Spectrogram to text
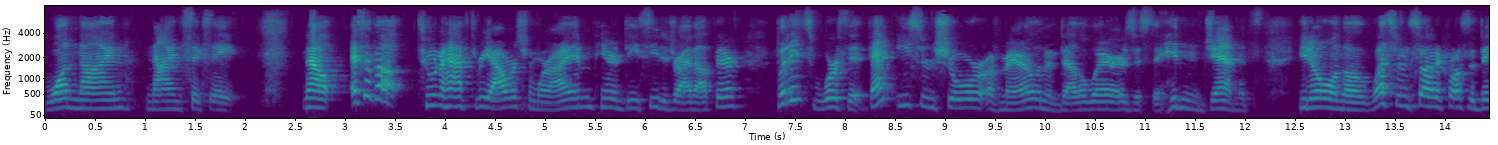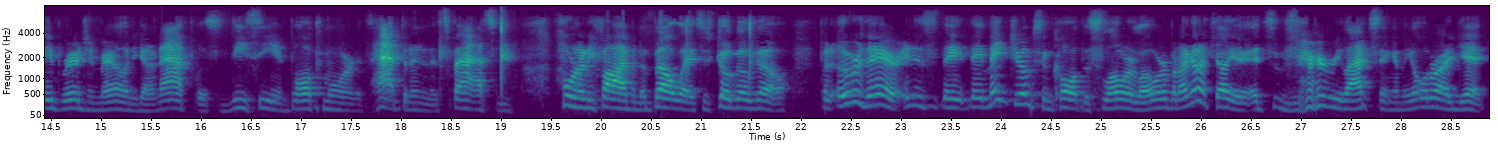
19968. Now, it's about two and a half, three hours from where I am here in DC to drive out there, but it's worth it. That eastern shore of Maryland and Delaware is just a hidden gem. It's, you know, on the western side across the Bay Bridge in Maryland, you got Annapolis, and DC, and Baltimore, and it's happening and it's fast, and 495 and the Beltway. It's just go, go, go. But over there, it is they they make jokes and call it the slower lower, but I gotta tell you, it's very relaxing. And the older I get,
